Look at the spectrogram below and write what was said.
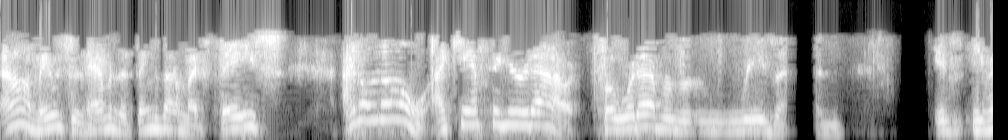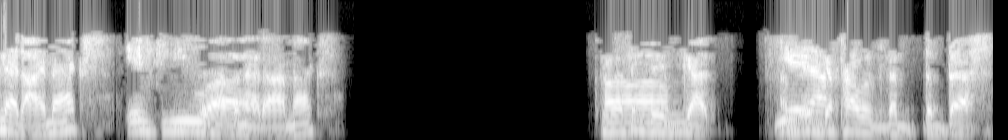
I don't know, maybe it's just having the things on my face. I don't know. I can't figure it out for whatever reason. If Even at IMAX? if you Even uh, at IMAX? 'Cause I think Um, they've got I mean, yeah. they've got probably the the best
